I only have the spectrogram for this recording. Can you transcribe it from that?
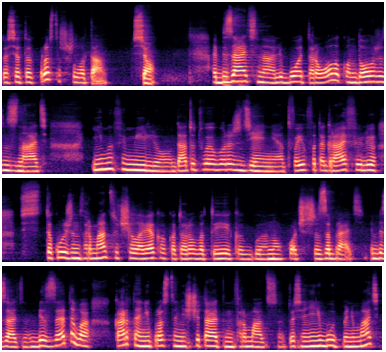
То есть это просто шарлатан. Все. Обязательно любой таролог, он должен знать имя, фамилию, дату твоего рождения, твою фотографию или такую же информацию человека, которого ты как бы, ну, хочешь разобрать. Обязательно. Без этого карты, они просто не считают информацию. То есть они не будут понимать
